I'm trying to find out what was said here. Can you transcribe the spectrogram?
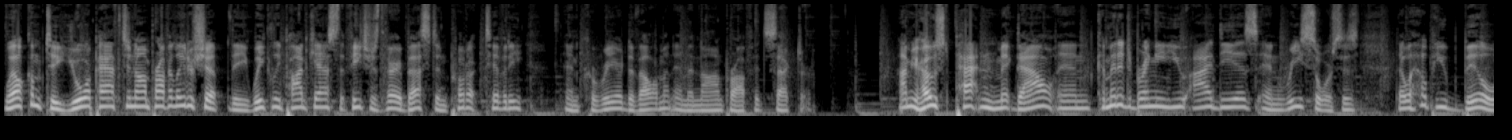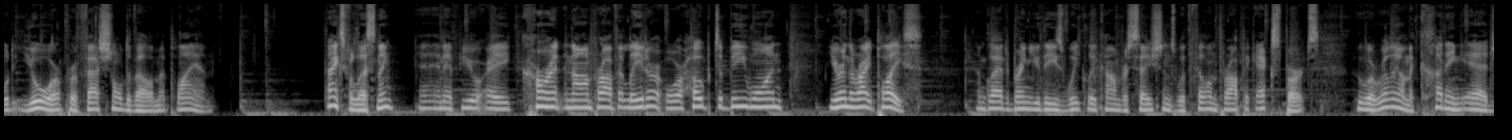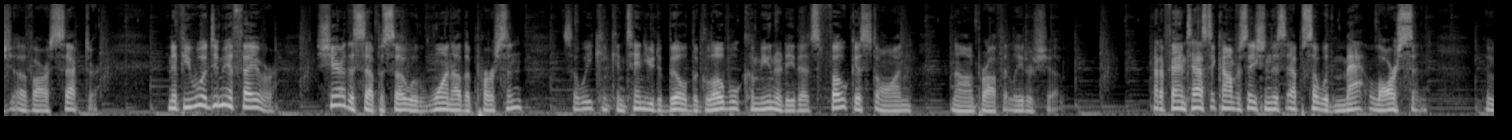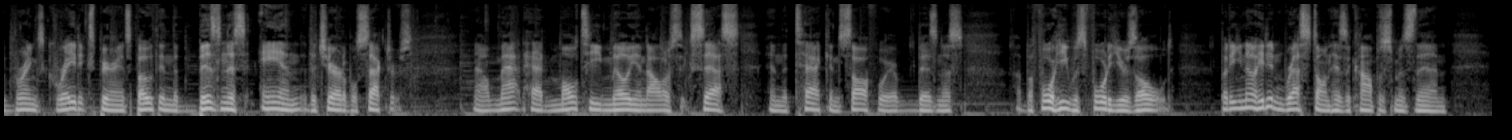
Welcome to Your Path to Nonprofit Leadership, the weekly podcast that features the very best in productivity and career development in the nonprofit sector. I'm your host, Patton McDowell, and committed to bringing you ideas and resources that will help you build your professional development plan. Thanks for listening. And if you're a current nonprofit leader or hope to be one, you're in the right place. I'm glad to bring you these weekly conversations with philanthropic experts who are really on the cutting edge of our sector. And if you would, do me a favor share this episode with one other person so we can continue to build the global community that's focused on nonprofit leadership. Had a fantastic conversation this episode with Matt Larson, who brings great experience both in the business and the charitable sectors. Now, Matt had multi million dollar success in the tech and software business uh, before he was 40 years old. But you know, he didn't rest on his accomplishments then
